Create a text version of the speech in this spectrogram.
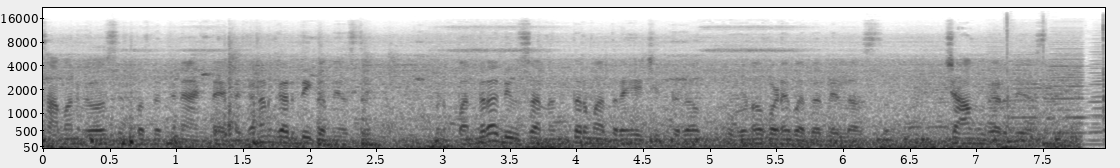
सामान व्यवस्थित पद्धतीने आणता येतं. कारण गर्दी कमी असते. पण पंधरा दिवसानंतर मात्र हे चित्र पूर्णपणे बदललेलं असतं. जाम गर्दी असते.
